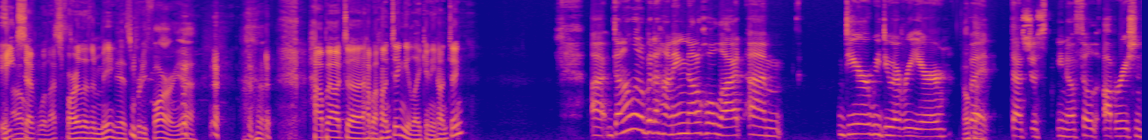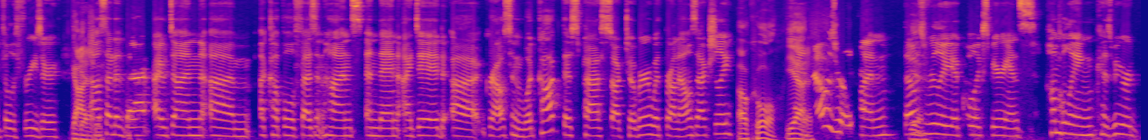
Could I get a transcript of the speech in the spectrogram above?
eight Oh. seven? Well, that's farther than me. yeah, it's pretty far. Yeah. How about uh, how about hunting? You like any hunting? Uh, done a little bit of hunting, not a whole lot. Um, deer we do every year, Okay. but that's just you know fill Operation Fill the Freezer. Gotcha. Outside of that, I've done um, a couple pheasant hunts, and then I did uh, grouse and woodcock this past October with Brownells. Actually, Oh, cool. Yeah. that was really fun. That was really a cool experience, humbling because we were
